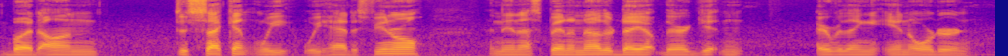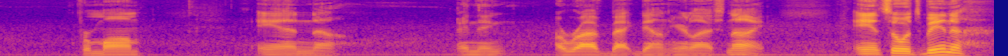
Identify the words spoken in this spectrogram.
but on the second, we we had his funeral, and then I spent another day up there getting everything in order and, for mom, and uh, and then arrived back down here last night. And so it's been a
